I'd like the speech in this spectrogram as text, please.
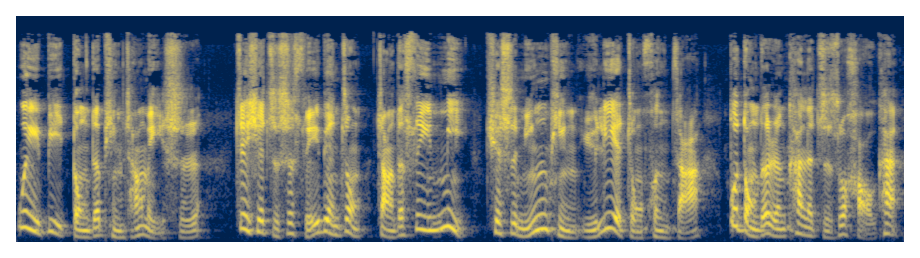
未必懂得品尝美食，这些只是随便种，长得虽密，却是名品与劣种混杂。不懂的人看了只说好看，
